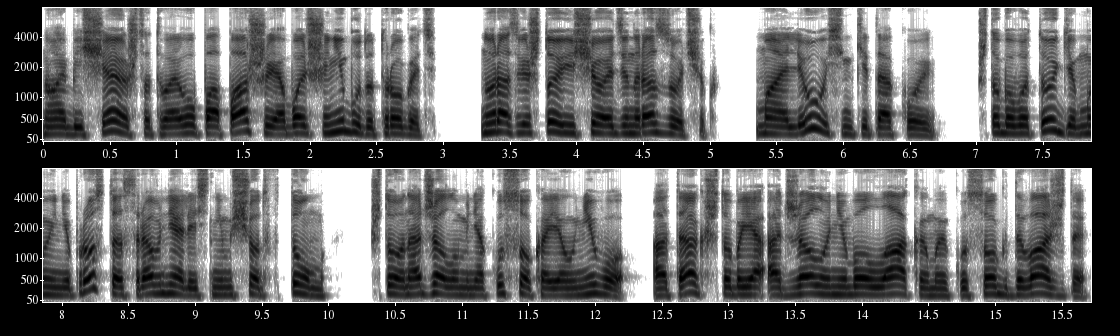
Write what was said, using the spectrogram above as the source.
Но обещаю, что твоего папашу я больше не буду трогать. Ну разве что еще один разочек. Малюсенький такой. Чтобы в итоге мы не просто сравняли с ним счет в том, что он отжал у меня кусок, а я у него, а так, чтобы я отжал у него лакомый кусок дважды.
